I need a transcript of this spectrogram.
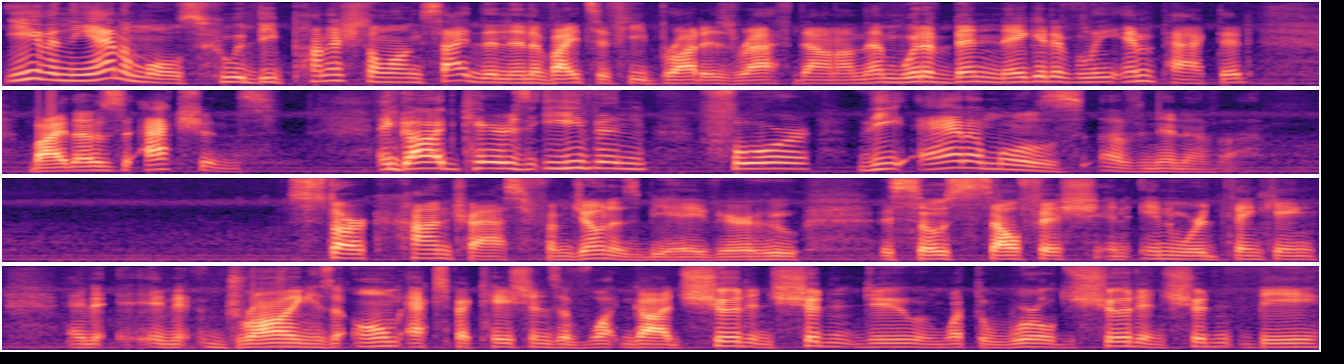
even the animals who would be punished alongside the Ninevites if he brought his wrath down on them would have been negatively impacted by those actions. And God cares even for the animals of Nineveh. Stark contrast from Jonah's behavior, who is so selfish and inward thinking and in drawing his own expectations of what God should and shouldn't do and what the world should and shouldn't be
